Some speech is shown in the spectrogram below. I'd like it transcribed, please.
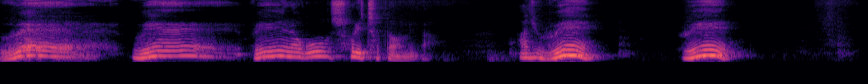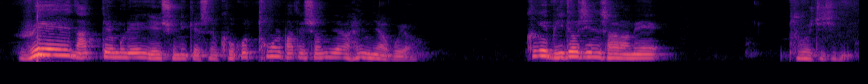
왜, 왜, 왜 라고 소리쳤다 합니다. 아니, 왜, 왜, 왜 나 때문에 예수님께서 그 고통을 받으셨냐 했냐고요. 그게 믿어진 사람의 부르짖음입니다.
